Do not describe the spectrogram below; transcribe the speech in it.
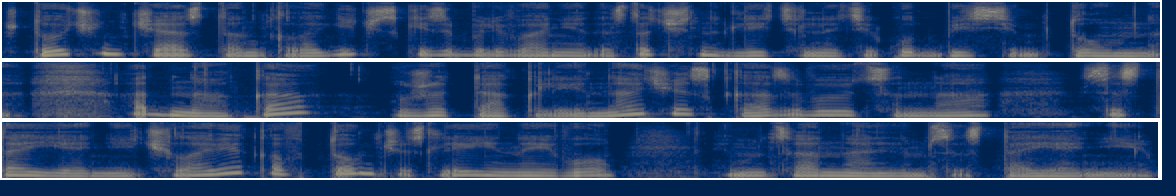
что очень часто онкологические заболевания достаточно длительно текут бессимптомно. Однако уже так или иначе сказываются на состоянии человека, в том числе и на его эмоциональном состоянии.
